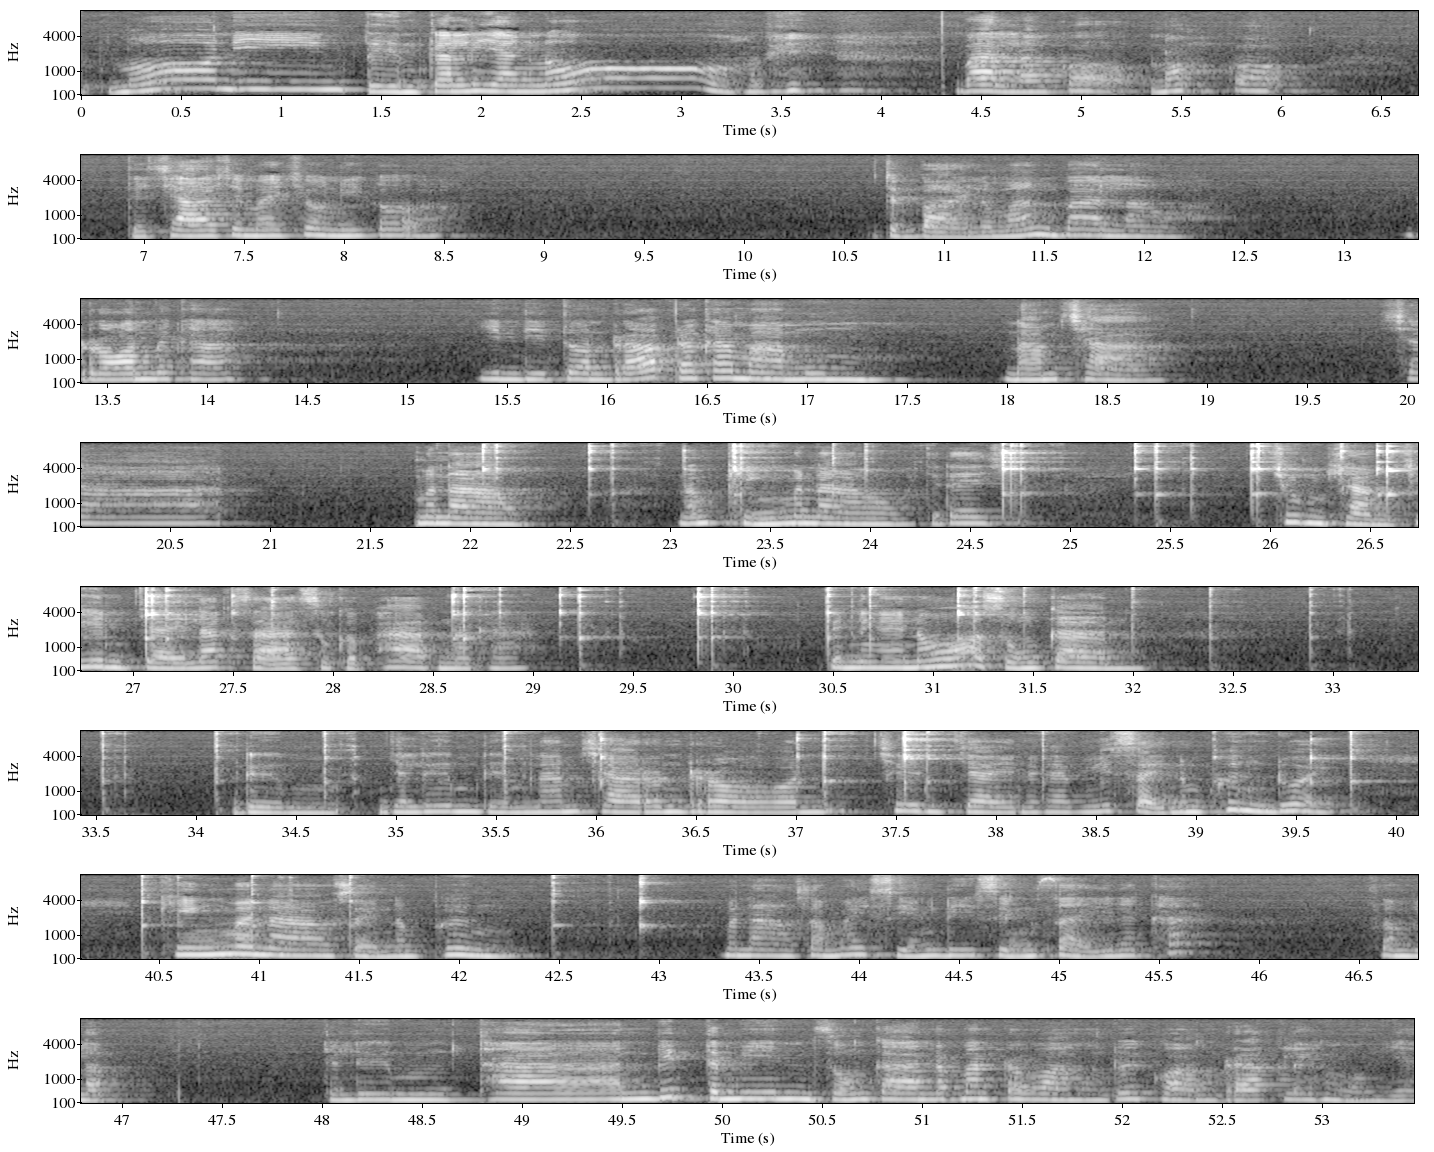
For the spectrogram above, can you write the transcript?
Good morning ตื่นกันหรือยังเนาะบ้านเราก็เนาะก็ แต่เช้าใช่ไหมช่วงนี้ก็ จะบ่ายแล้วมั้งบ้านเรา ร้อนไหมคะ ยินดีต้อนรับนะคะมามุมน้ำชา ชามะนาว น้ำขิงมะนาวจะได้ชุ่มฉ่ำชื่นใจรักษาสุขภาพนะคะ เป็นยังไงเนาะสงการดื่มอย่าลืมดื่มน้ำชาร้อนๆชื่นใจนะคะวิใส่น้ำผึ้งด้วยคิงมะนาวใส่น้ำผึ้งมะนาวทำให้เสียงดีเสียงใสนะคะสำหรับอย่าลืมทานวิตามินสงการระมัดระวังด้วยความรักและห่วงใย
